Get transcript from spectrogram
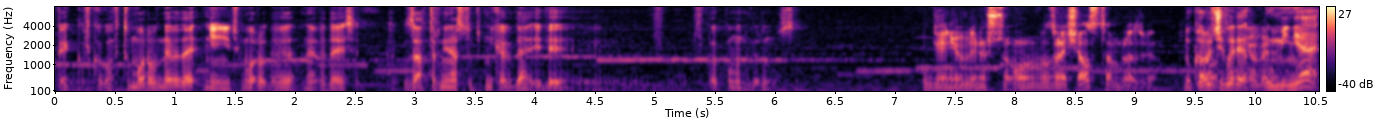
в, как- в каком? В Tomorrow Never Dies? Не, не Tomorrow Never Dies. Завтра не наступит никогда? Или э, в каком он вернулся? Я не уверен, что он возвращался там разве? Ну, короче Я говоря, у меня,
